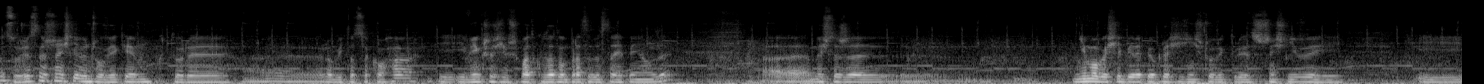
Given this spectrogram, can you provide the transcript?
No cóż, jestem szczęśliwym człowiekiem, który e, robi to, co kocha i, i w większości przypadków za tą pracę dostaje pieniądze. E, myślę, że e, nie mogę siebie lepiej określić niż człowiek, który jest szczęśliwy i, i,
